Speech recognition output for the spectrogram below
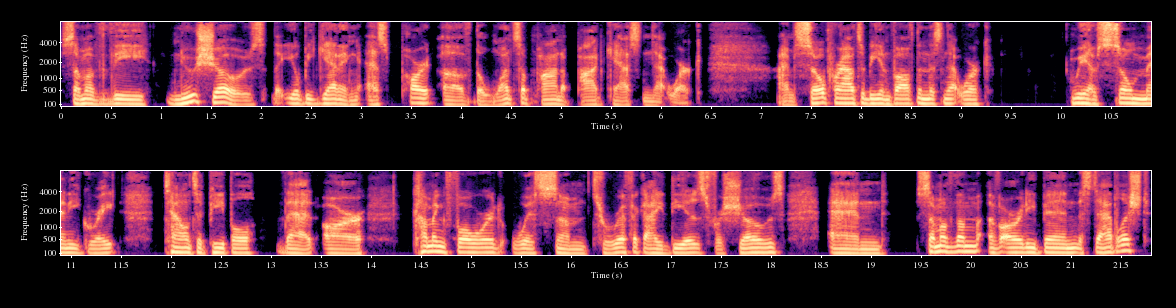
some of the new shows that you'll be getting as part of the Once Upon a Podcast network. I'm so proud to be involved in this network we have so many great talented people that are coming forward with some terrific ideas for shows and some of them have already been established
